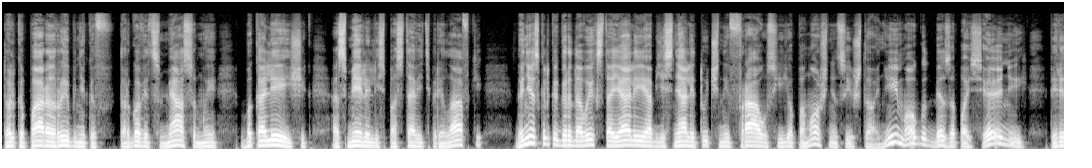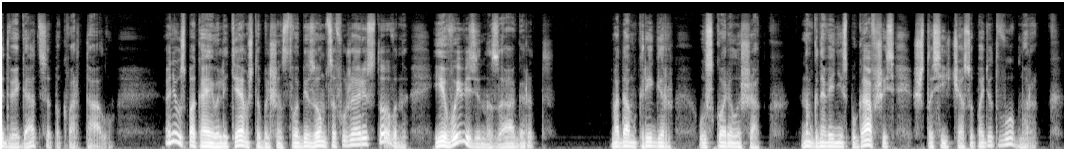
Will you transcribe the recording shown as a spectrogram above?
Только пара рыбников, торговец мясом и бакалейщик осмелились поставить прилавки — да несколько городовых стояли и объясняли тучный фрау с ее помощницей, что они могут без опасений передвигаться по кварталу. Они успокаивали тем, что большинство безумцев уже арестовано и вывезено за город. Мадам Кригер ускорила шаг, на мгновение испугавшись, что сейчас упадет в обморок.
